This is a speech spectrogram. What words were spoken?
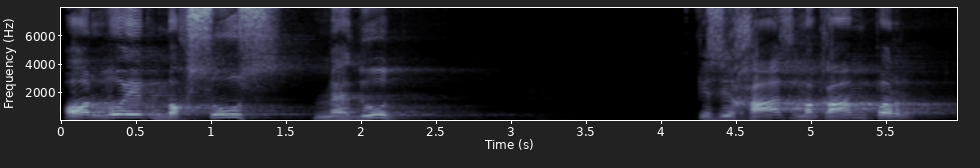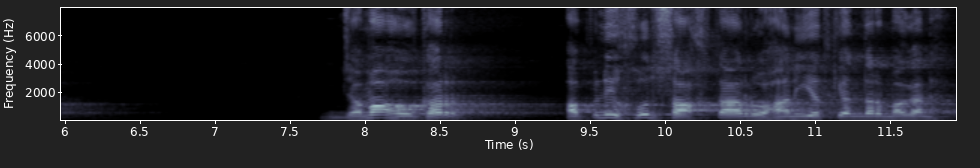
اور وہ ایک مخصوص محدود، کسی خاص مقام پر جمع ہو کر اپنی خود ساختہ روحانیت کے اندر مگن ہے۔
